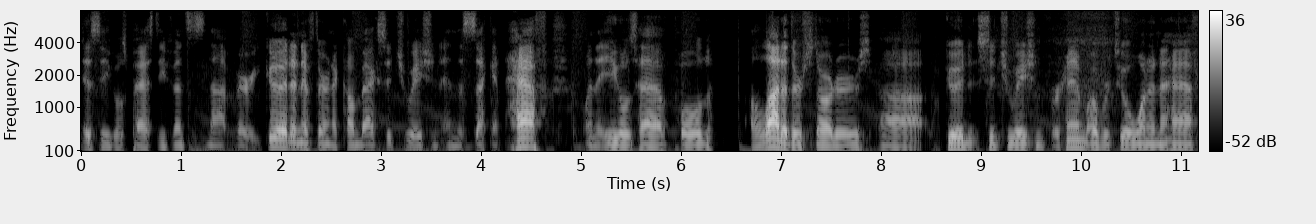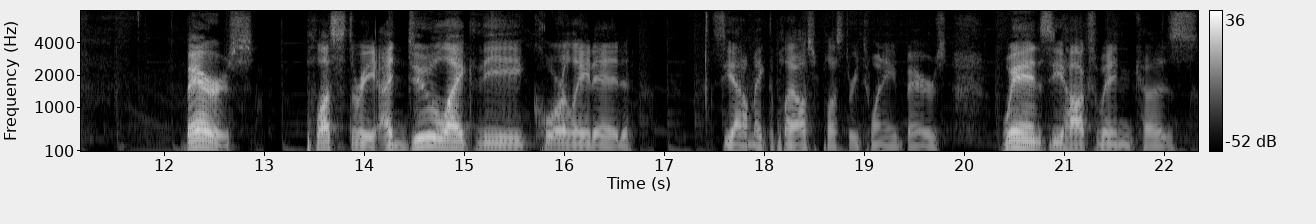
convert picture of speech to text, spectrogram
This Eagles pass defense is not very good. And if they're in a comeback situation in the second half, when the Eagles have pulled a lot of their starters, uh, good situation for him over 201 and a half. Bears plus three. I do like the correlated Seattle make the playoffs plus 320. Bears win, Seahawks win because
